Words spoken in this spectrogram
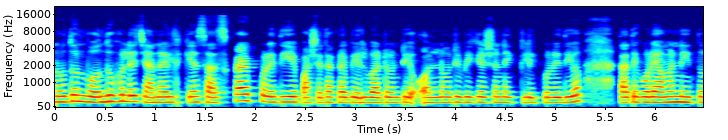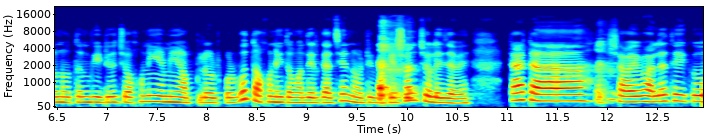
নতুন বন্ধু হলে চ্যানেলটিকে সাবস্ক্রাইব করে দিয়ে পাশে থাকা বেল বাটনটি অল নোটিফিকেশনে ক্লিক করে দিও। তাতে করে আমার নিত্য নতুন ভিডিও যখনই আমি আপলোড করব, তখনই তোমাদের কাছে নোটিফিকেশন চলে যাবে। টাটা! সবাই ভালো থেকো।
